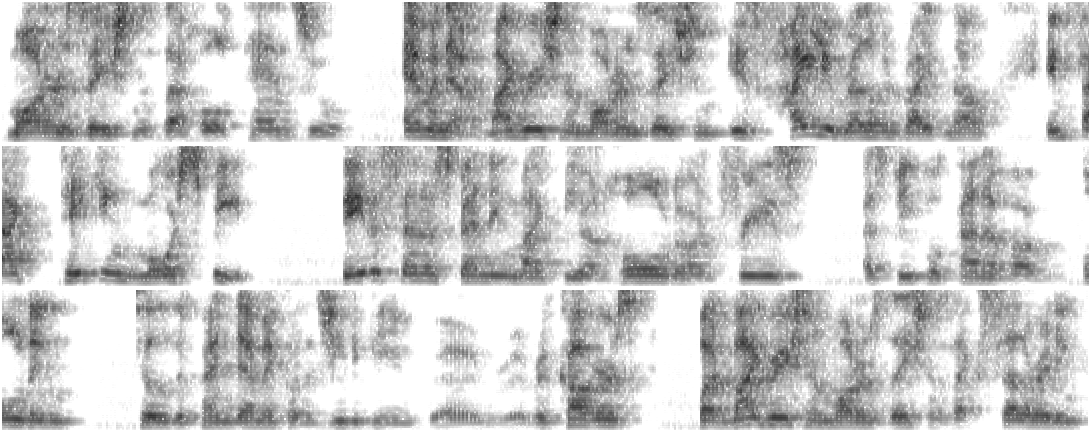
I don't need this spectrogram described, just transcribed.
Modernization is that whole Tanzu. M&M, migration and modernization, is highly relevant right now. In fact, taking more speed. Data center spending might be on hold or on freeze as people kind of are holding till the pandemic or the GDP uh, recovers but migration and modernization is accelerating.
